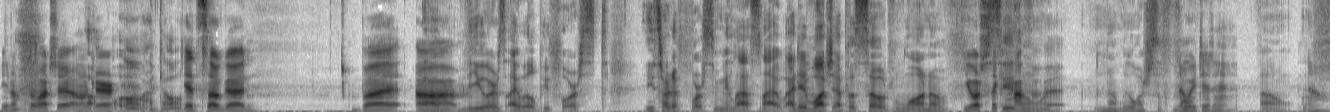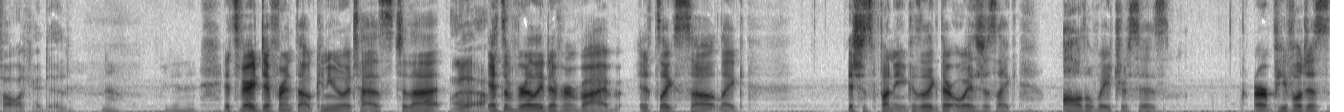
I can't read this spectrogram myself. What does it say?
You don't have to watch it. I don't care. Oh, I don't. It's so good. But um, um, viewers, I will be forced. He started forcing me last night. I did watch episode one of. you watched like half of one. it. No, we watched the full. No, we didn't. Oh, No. I felt like I did. No. It's very different though. Can you attest to that? Yeah. It's a really different vibe. It's like so like it's just funny because like they're always just like all the waitresses or people just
